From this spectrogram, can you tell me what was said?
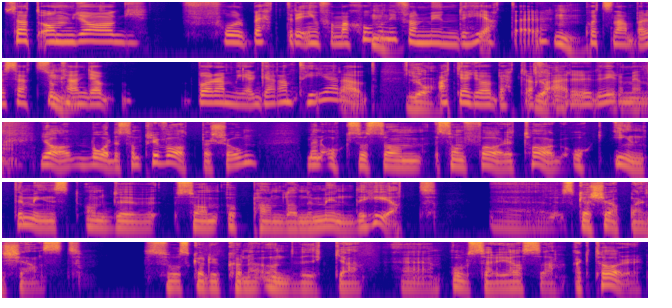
Så att om jag får bättre information mm. ifrån myndigheter mm. på ett snabbare sätt så mm. kan jag vara mer garanterad ja. att jag gör bättre affärer. Ja. Är det det du menar? Ja, både som privatperson men också som, som företag och inte minst om du som upphandlande myndighet eh, ska köpa en tjänst så ska du kunna undvika eh, oseriösa aktörer.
